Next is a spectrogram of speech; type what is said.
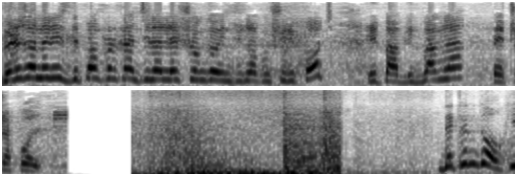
ভিডিও জার্নালিস্ট দীপঙ্কর কাঞ্জিলালের সঙ্গে ইন্দ্রিলা ঘোষ রিপোর্ট, রিপাবলিক বাংলা, পেট্রাপোল। দেখলেন তো, কি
